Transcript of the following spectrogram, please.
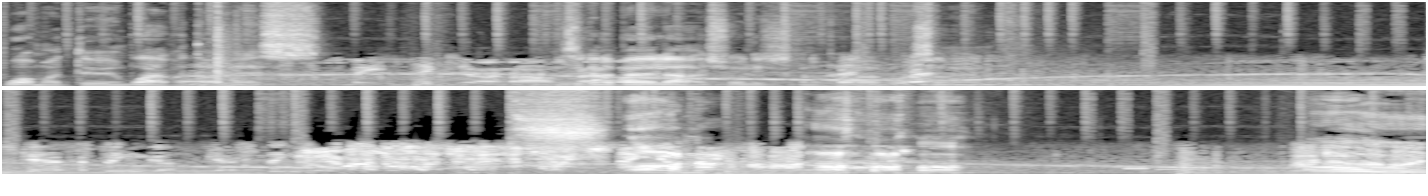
What am I doing? Why have I done this? Speed 60 miles Is he going to bail out? Surely he's just going to pull over or something. Get a stinger. Get a stinger. Oh, no. Oh. Oh.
